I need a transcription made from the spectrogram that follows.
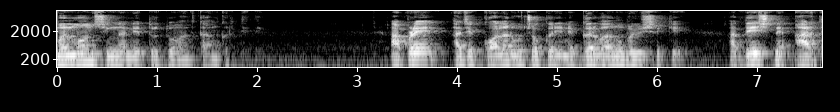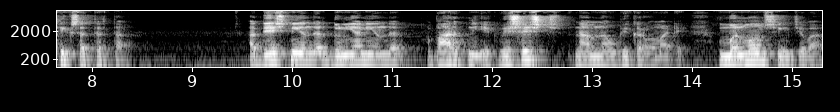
મનમોહન સિંહના નેતૃત્વમાં કામ કરતી આપણે આજે કોલર ઊંચો કરીને ગર્વ અનુભવી શકીએ. આ દેશને આર્થિક સદ્ધરતા, આ દેશની અંદર, દુનિયાની અંદર, ભારતની એક વિશેષ નામના ઊભી કરવા માટે મનમોહન સિંહ જેવા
